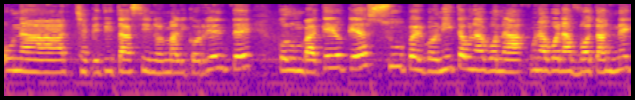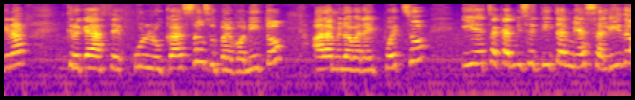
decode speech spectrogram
una chaquetita así normal y corriente, con un vaquero, queda súper bonita, una buena, unas buenas botas negras, creo que hace un lookazo súper bonito, ahora me lo veréis puesto, y esta camisetita me ha salido,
